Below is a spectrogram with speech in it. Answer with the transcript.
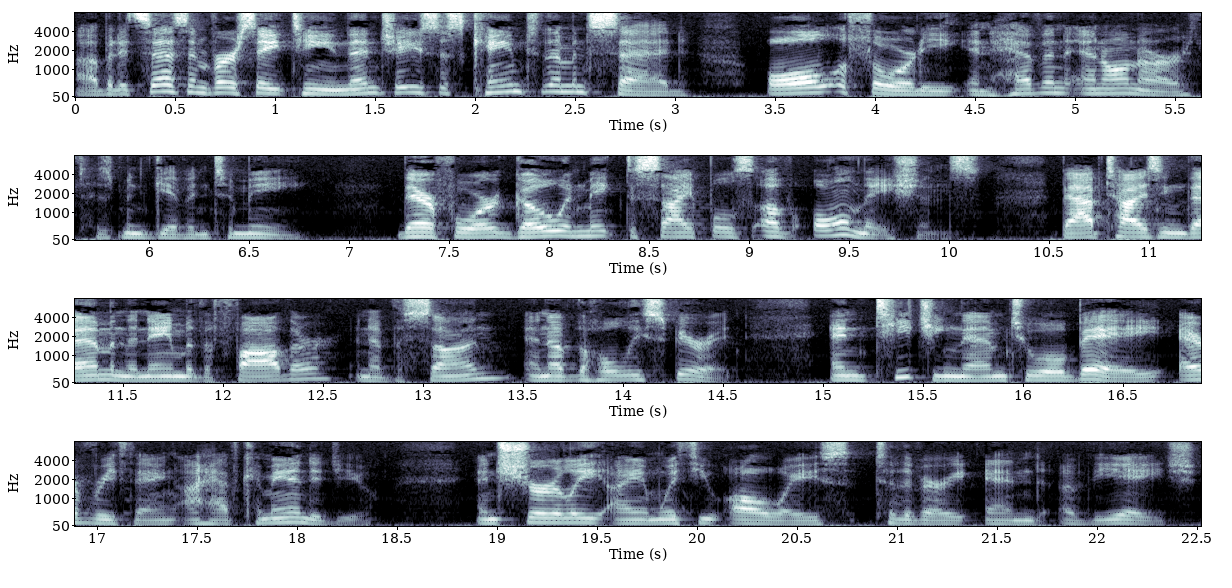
Uh, but it says in verse 18 Then Jesus came to them and said, All authority in heaven and on earth has been given to me. Therefore, go and make disciples of all nations, baptizing them in the name of the Father, and of the Son, and of the Holy Spirit and teaching them to obey everything I have commanded you. And surely I am with you always to the very end of the age.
